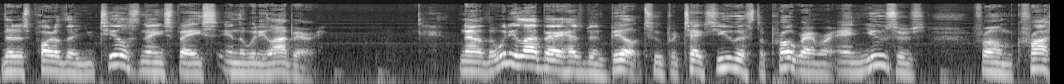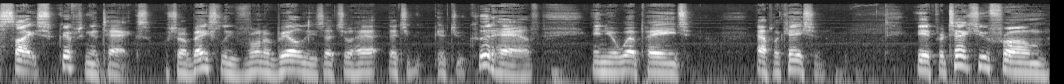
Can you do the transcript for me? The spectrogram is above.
that is part of the utils namespace in the Witty library. Now the Witty library has been built to protect you as the programmer and users from cross-site scripting attacks, which are basically vulnerabilities that you'll have that you that you could have in your web page application. It protects you from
